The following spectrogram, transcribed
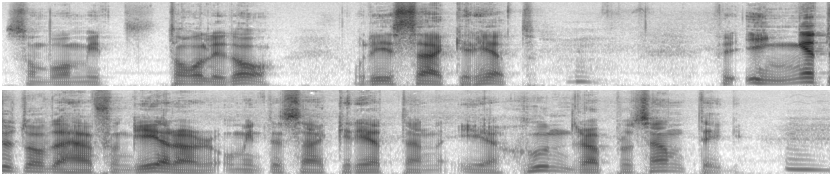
som var mitt tal idag, och det är säkerhet. För inget av det här fungerar om inte säkerheten är hundraprocentig. Mm.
